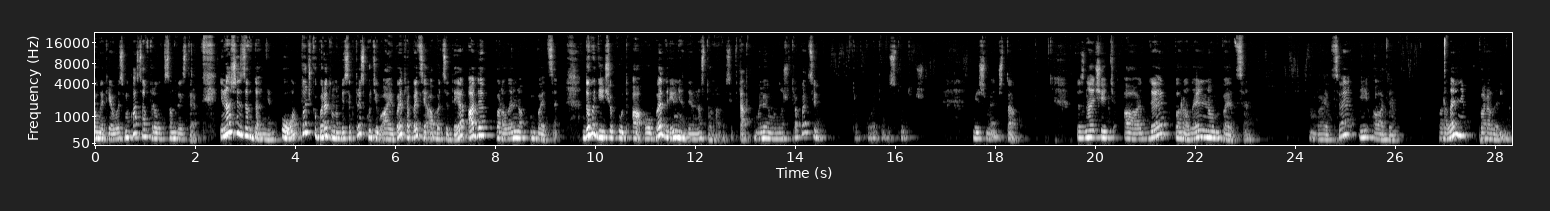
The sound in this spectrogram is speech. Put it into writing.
Геометрія 8 клас автора Олександра Істера. І наше завдання О. Точка перетину бісектрис кутів А і Б, трапеції АБЦД, АД паралельно БЦ. Доведіть, що кут АОБ дорівнює 90 градусів. Так, малюємо нашу трапецію. Так, давайте десь тут більш-менш. Так. Значить, АД паралельно БЦ. БЦ і АД. Паралельні? Паралельні.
